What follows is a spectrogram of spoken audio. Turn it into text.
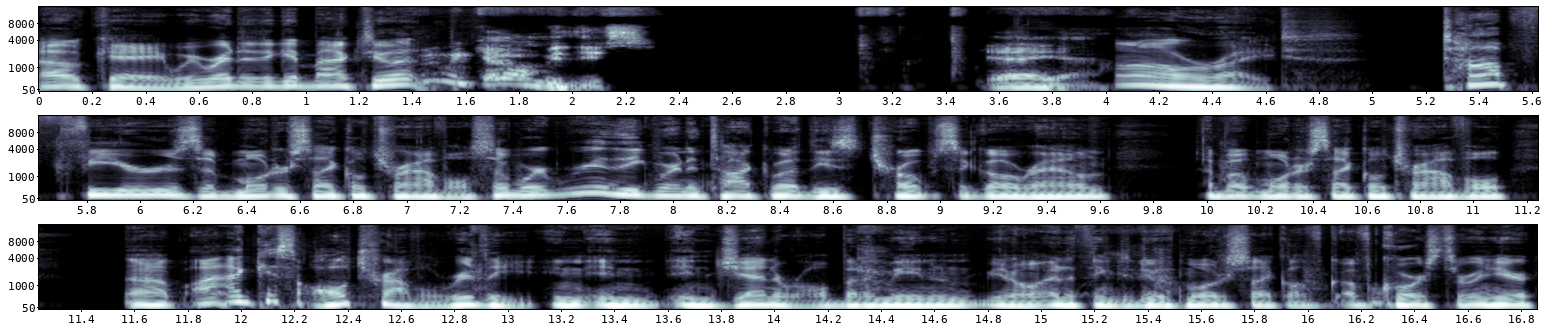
Okay, we ready to get back to it? We going with this? Yeah, yeah. All right. Top fears of motorcycle travel. So we're really going to talk about these tropes that go around about motorcycle travel. Uh, I I guess all travel, really, in, in in general. But I mean, you know, anything to do with motorcycle, of, of course, they're in here.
